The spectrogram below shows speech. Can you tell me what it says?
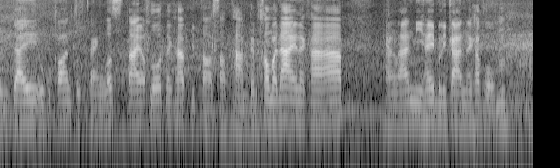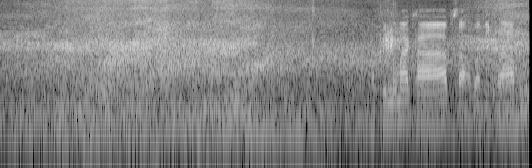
สนใจอุปกรณ์ตกแต่งรถสไตล์ออฟโรดนะครับ ติดต่อสอบถามกันเข้ามาได้นะครับ ทางร้านมีให้บริการนะครับผมขอบคุณมากๆครับ สวัสดีครับ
